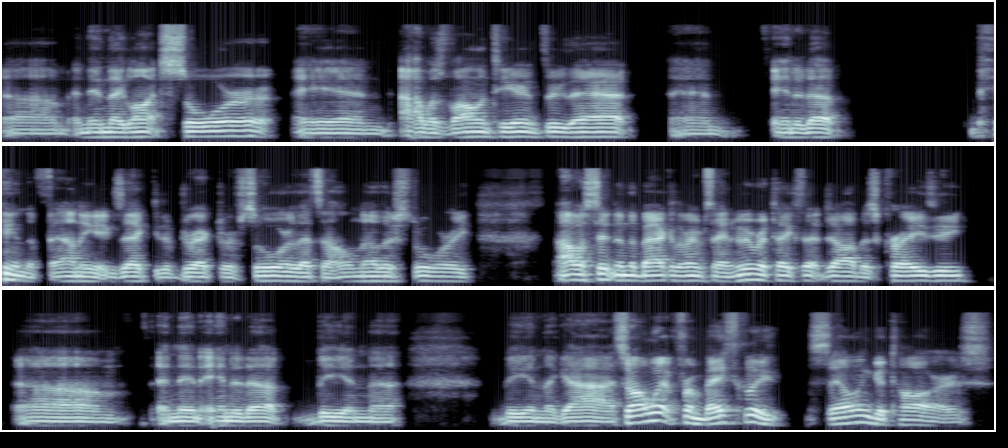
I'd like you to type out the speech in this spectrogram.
Um, and then they launched SOAR, and I was volunteering through that and ended up being the founding executive director of SOAR. That's a whole nother story. I was sitting in the back of the room saying, whoever takes that job is crazy. Um, and then ended up being the being the guy. So I went from basically selling guitars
